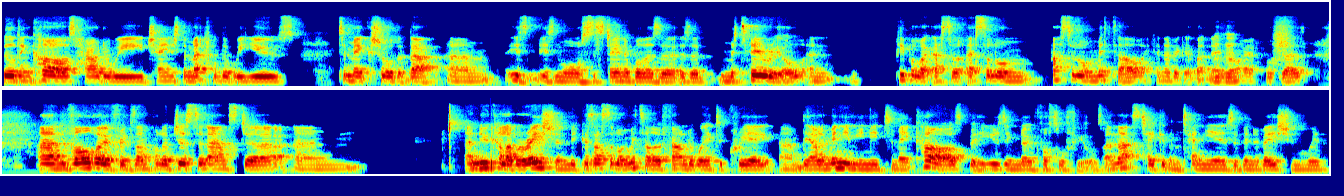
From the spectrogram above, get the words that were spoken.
building cars, how do we change the metal that we use to make sure that that um, is is more sustainable as a as a material? And people like Essilor, ArcelorMittal, I can never get that name mm-hmm. right, I apologize. And Volvo, for example, have just announced a, um, a new collaboration because ArcelorMittal have found a way to create um, the aluminium you need to make cars, but using no fossil fuels. And that's taken them 10 years of innovation with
